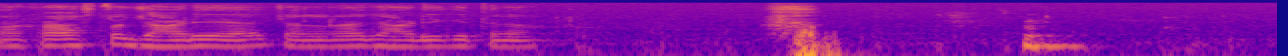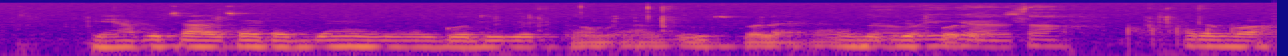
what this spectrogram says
आकाश तो झाड़ी है चल रहा है झाड़ी की तरह। यहाँ पे चार चार डब्बे हैं मैं गोली देखता हूँ यहाँ दूस पड़ा है मैं डब्बे वही कह रहा था। अरे वाह।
